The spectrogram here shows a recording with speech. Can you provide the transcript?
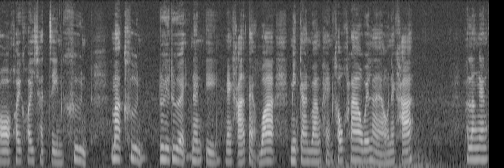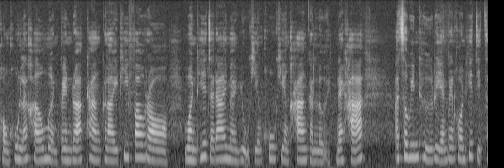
ก็ค่อยๆชัดเจนขึ้น มากขึ้นเรื่อยๆ นั่นเองนะคะ แต่ว่ามีการวางแผนคร่าวๆไว้แล้วนะคะ พลังงานของคุณและเขาเหมือนเป็นรักทางไกลที่เฝ้ารอ วันที่จะได้มาอยู่เคียงคู่เคียงข้างกันเลยนะคะ อัศวินถือเหรียญเป็นคนที่จิตใจ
